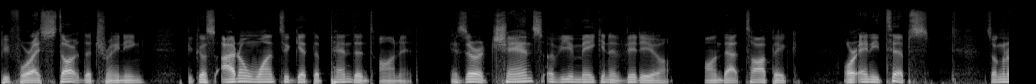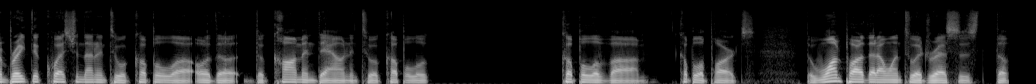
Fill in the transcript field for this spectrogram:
before I start the training because I don't want to get dependent on it. Is there a chance of you making a video on that topic or any tips? So I'm going to break the question down into a couple, uh, or the the comment down into a couple of couple of um, couple of parts. The one part that I want to address is the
